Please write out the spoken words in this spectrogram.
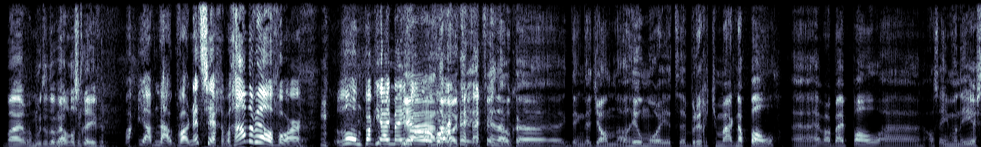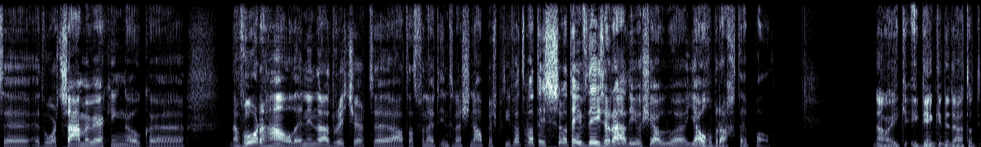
Maar we moeten er wel naar streven. Maar, ja, nou, ik wou net zeggen, we gaan er wel voor. Ron, pak jij mee ja, over. Nou, ik, vind, ik vind ook, uh, ik denk dat Jan al heel mooi het uh, bruggetje maakt naar Paul. Uh, hè, waarbij Paul als een van de eerste het woord samenwerking ook naar voren haalde. En inderdaad, Richard had dat vanuit internationaal perspectief. Wat, wat, is, wat heeft deze radioshow jou gebracht, Paul? Nou, ik, ik denk inderdaad dat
